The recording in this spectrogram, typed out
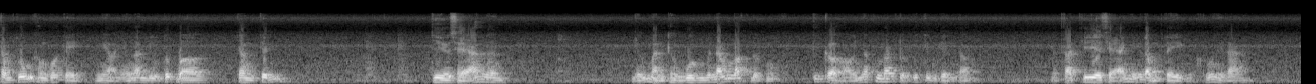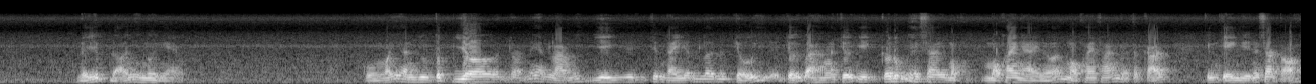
Trong túi không có tiền. Nhờ những anh youtuber chân chính chia sẻ lên. Những mạnh thường quân mới nắm bắt được một cái cơ hội nắm bắt được cái chương trình đó. Người ta chia sẻ những đồng tiền của người ta để giúp đỡ những người nghèo còn mấy anh youtube dơ mấy anh làm cái gì, trên này anh lên anh chửi chửi bà hằng chửi gì, có đúng hay sai, một một, hai ngày nữa, một, hai tháng nữa tất cả những chuyện gì nó sáng tỏ.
